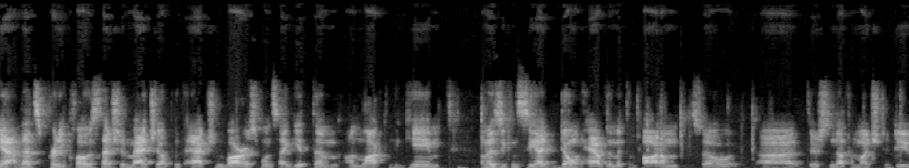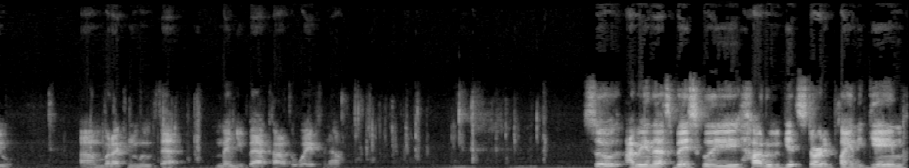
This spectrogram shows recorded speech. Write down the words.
Yeah, that's pretty close. That should match up with action bars once I get them unlocked in the game. Um, as you can see, I don't have them at the bottom, so uh, there's nothing much to do. Um, but I can move that menu back out of the way for now. So, I mean, that's basically how to get started playing the game.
